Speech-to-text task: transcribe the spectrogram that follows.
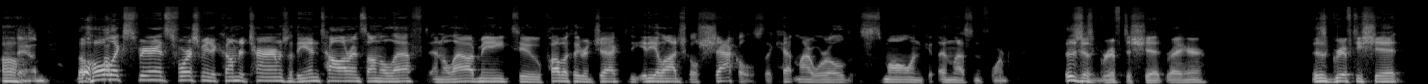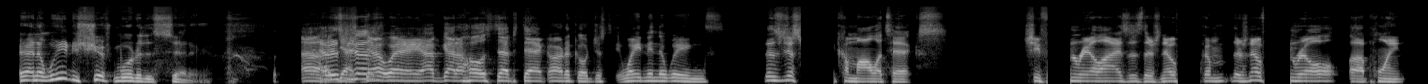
Oh, Damn. The whole experience forced me to come to terms with the intolerance on the left and allowed me to publicly reject the ideological shackles that kept my world small and, and less informed. This is just grifty shit right here. This is grifty shit. and we need to shift more to the center. Uh, yeah, just- that way I've got a whole Substack article just waiting in the wings. This is just Kamalitics. She realizes there's no f***ing- there's no real uh, point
